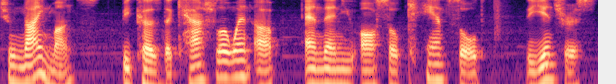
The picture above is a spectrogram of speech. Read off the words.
to nine months, because the cash flow went up and then you also canceled the interest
